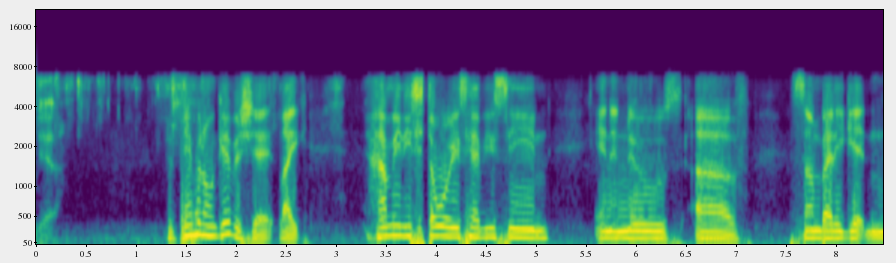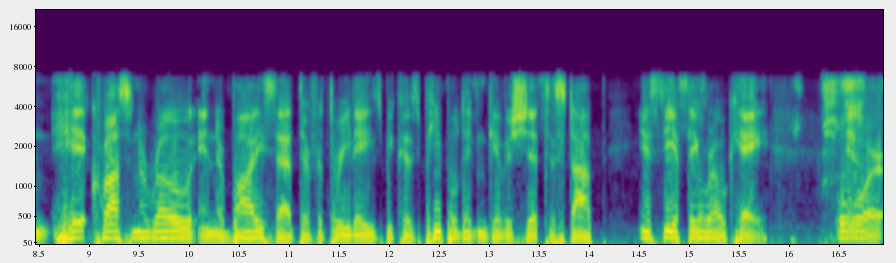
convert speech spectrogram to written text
Yeah. because people don't give a shit. Like, how many stories have you seen in the news of somebody getting hit crossing the road and their body sat there for three days because people didn't give a shit to stop and see if they were okay? Or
